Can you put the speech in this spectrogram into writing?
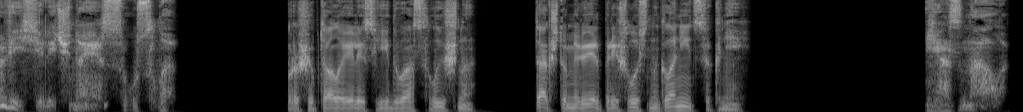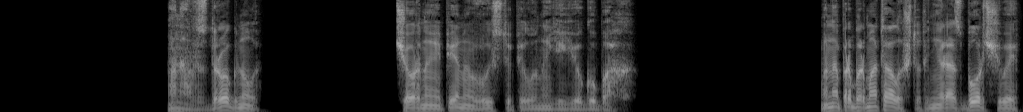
«Виселичное сусло», — прошептала Элис едва слышно, так что Мюрель пришлось наклониться к ней. «Я знала». Она вздрогнула. Черная пена выступила на ее губах. Она пробормотала что-то неразборчивое.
